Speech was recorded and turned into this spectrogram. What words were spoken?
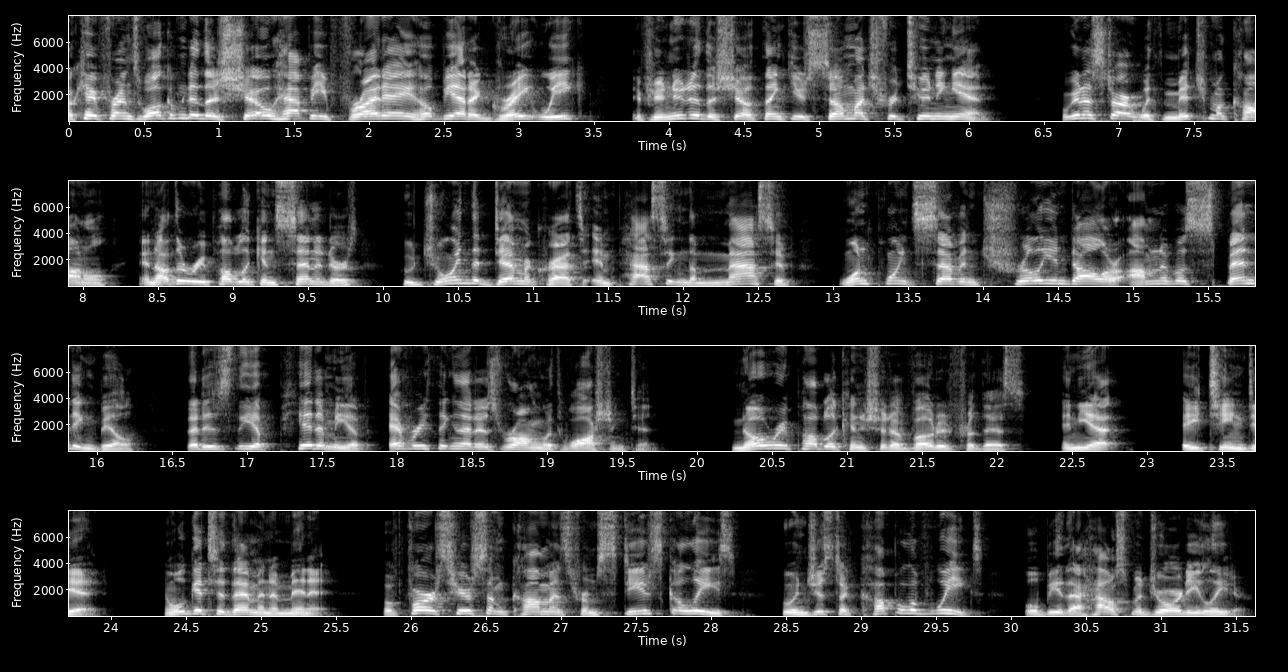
Okay, friends, welcome to the show. Happy Friday. Hope you had a great week. If you're new to the show, thank you so much for tuning in. We're going to start with Mitch McConnell and other Republican senators who joined the Democrats in passing the massive $1.7 trillion omnibus spending bill that is the epitome of everything that is wrong with Washington. No Republican should have voted for this, and yet 18 did. And we'll get to them in a minute. But first, here's some comments from Steve Scalise, who in just a couple of weeks will be the House Majority Leader.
